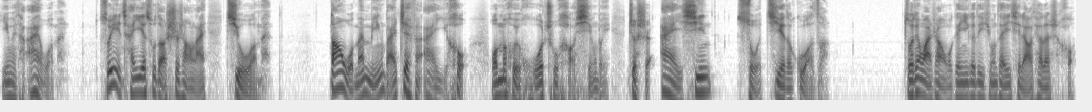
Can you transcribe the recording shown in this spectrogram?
因为他爱我们。所以才耶稣到世上来救我们。当我们明白这份爱以后，我们会活出好行为，这是爱心所结的果子。昨天晚上我跟一个弟兄在一起聊天的时候，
